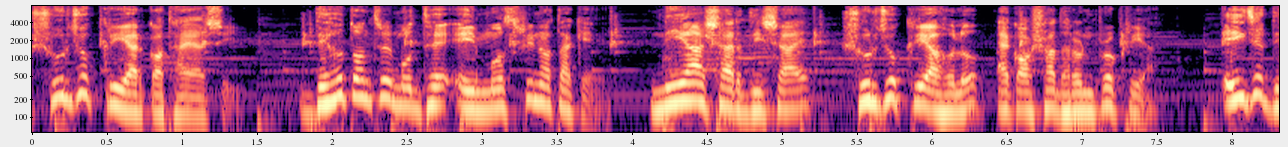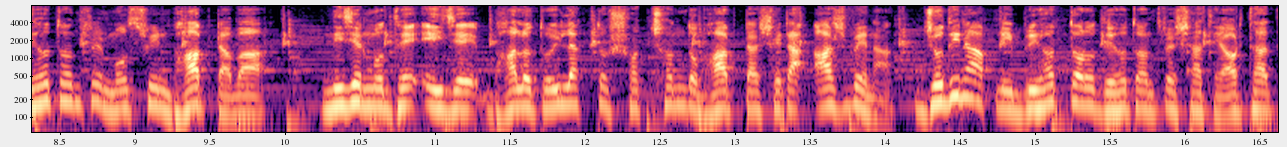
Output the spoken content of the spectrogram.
সূর্যক্রিয়ার কথায় আসি। দেহতন্ত্রের মধ্যে এই মসৃণতাকে নিয়ে আসার দিশায় সূর্যক্রিয়া হলো এক অসাধারণ প্রক্রিয়া। এই যে দেহতন্ত্রের মসৃণ ভাবটা বা নিজের মধ্যে এই যে ভালো তৈলাক্ত, স্বচ্ছন্দ ভাবটা সেটা আসবে না, যদি না আপনি বৃহত্তর দেহতন্ত্রের সাথে, অর্থাৎ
